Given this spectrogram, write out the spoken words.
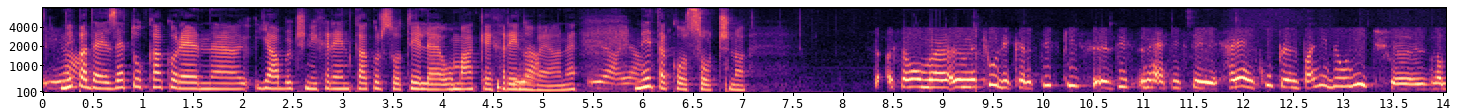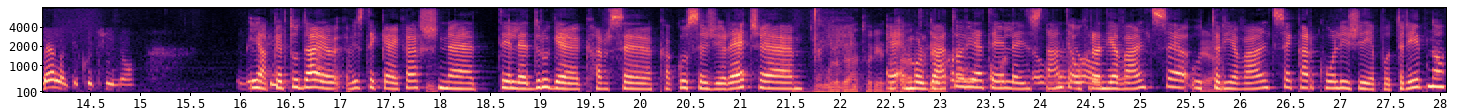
Ja. Ne pa, da je zdaj to kakor en eh, jabolčni hren, kakor so tele omake hrenove, a ne. Ja, ja. Ne tako sočno. Samo me, me čudi, ker tisti, tist, ne, tisti hren kupljen pa ni bil nič eh, z nobeno tekočino. Ja, ker tu dajo, veste, kaj, kakšne tele druge, kar se, kako se že reče, Emulgatorje. e, emulgatorje, tele instante, Ohranjevalce. utrjevalce, karkoli že je potrebno,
